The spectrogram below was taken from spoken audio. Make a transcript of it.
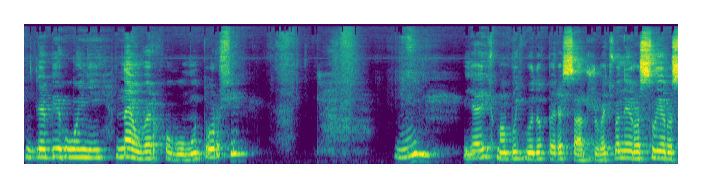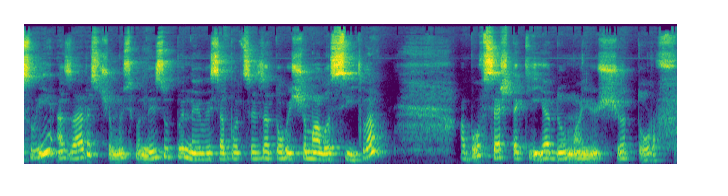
для бігоній, не у верховому торфі. Ну, я їх, мабуть, буду пересаджувати. Вони росли, росли, а зараз чомусь вони зупинилися. Або це за того, що мало світла, або все ж таки, я думаю, що торф.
